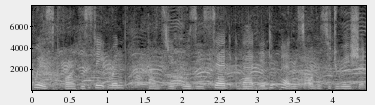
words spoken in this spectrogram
quizzed for his statement, Tan Sri Fuzi said that it depends on the situation.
